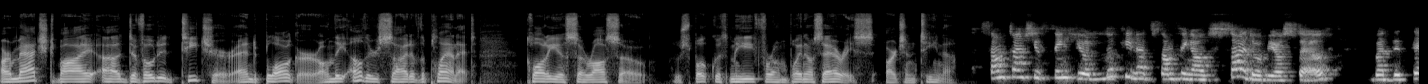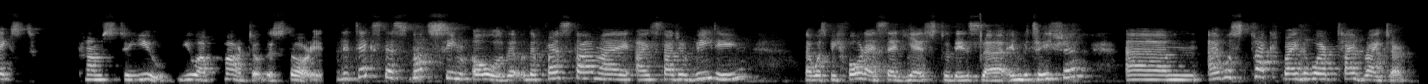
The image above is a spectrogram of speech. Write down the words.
are matched by a devoted teacher and blogger on the other side of the planet, Claudia Ceraso, who spoke with me from Buenos Aires, Argentina. Sometimes you think you're looking at something outside of yourself, but the text comes to you. You are part of the story. The text does not seem old. The first time I, I started reading, that was before I said yes to this uh, invitation, um, I was struck by the word typewriter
